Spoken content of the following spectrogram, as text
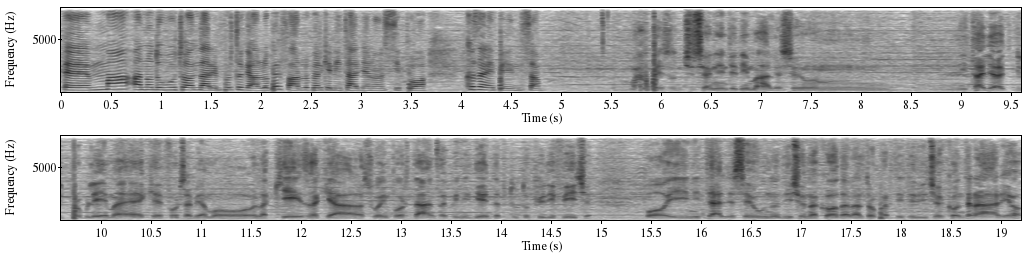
eh, ma hanno dovuto andare in Portogallo per farlo perché in Italia non si può. Cosa ne pensa? Ma penso non ci sia niente di male. se un- In Italia il problema è che forse abbiamo la Chiesa che ha la sua importanza, quindi diventa tutto più difficile. Poi in Italia se uno dice una cosa l'altro partito dice il contrario,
